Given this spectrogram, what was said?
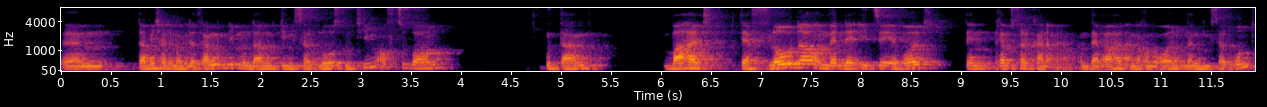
Ähm, da bin ich halt immer wieder dran geblieben und dann ging es halt los, ein Team aufzubauen. Und dann war halt der Flow da und wenn der ICE rollt, den bremst halt keiner mehr. Und der war halt einfach am Rollen und dann ging es halt rund.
